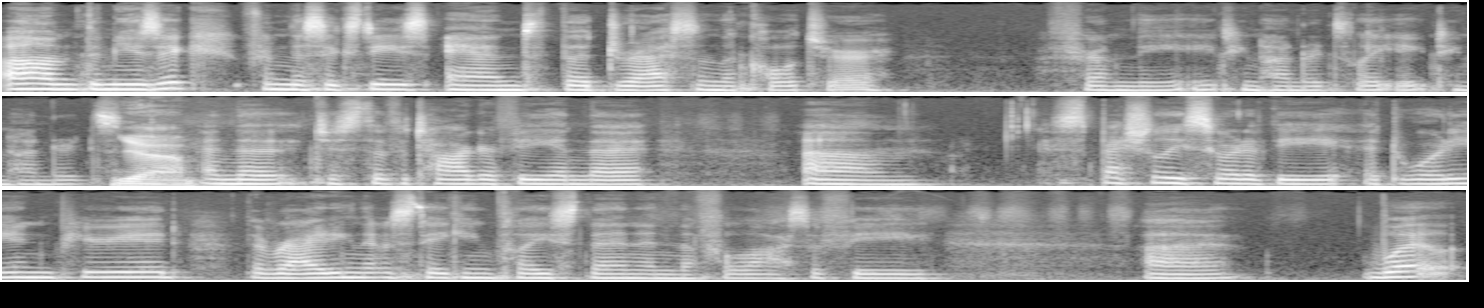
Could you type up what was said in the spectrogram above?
Um, the music from the 60s and the dress and the culture from the 1800s, late 1800s. Yeah. And the just the photography and the, um, especially sort of the Edwardian period, the writing that was taking place then and the philosophy. Uh, what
